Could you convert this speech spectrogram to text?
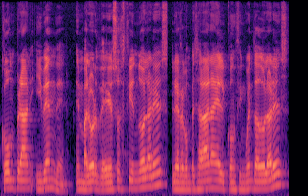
compran y venden en valor de esos 100 dólares, le recompensarán a él con 50 dólares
